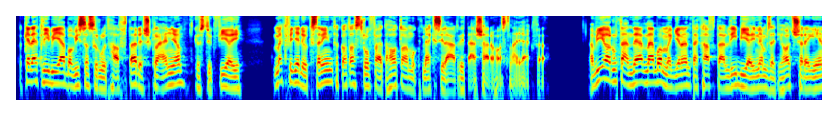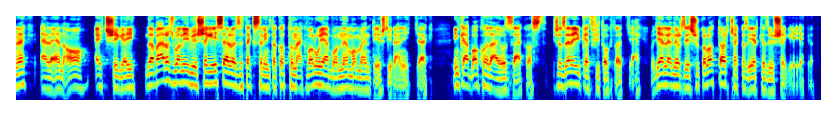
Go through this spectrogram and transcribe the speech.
A kelet-líbiába visszaszorult Haftar és klánja, köztük fiai, a megfigyelők szerint a katasztrófát a hatalmuk megszilárdítására használják fel. A vihar után Dernában megjelentek Haftar líbiai nemzeti hadseregének, LNA egységei, de a városban lévő segélyszervezetek szerint a katonák valójában nem a mentést irányítják, inkább akadályozzák azt, és az erejüket fitoktatják, hogy ellenőrzésük alatt tartsák az érkező segélyeket.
